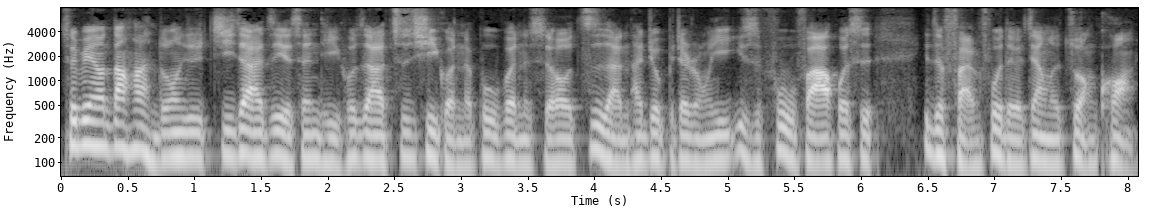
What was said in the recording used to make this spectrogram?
这边要当他很多东西积在他自己的身体或者他支气管的部分的时候，自然他就比较容易一直复发或是一直反复的这样的状况。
